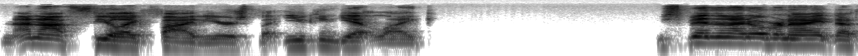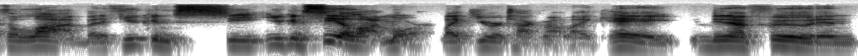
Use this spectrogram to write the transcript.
not feel like five years, but you can get like you spend the night overnight. That's a lot, but if you can see, you can see a lot more. Like you were talking about, like, hey, you didn't have food and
